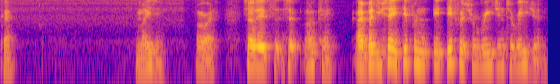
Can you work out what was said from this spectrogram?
Okay. Amazing. All right. So there's so okay. Uh, but you say it different. It differs from region to region.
